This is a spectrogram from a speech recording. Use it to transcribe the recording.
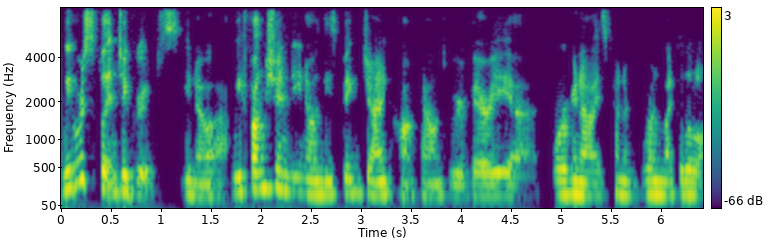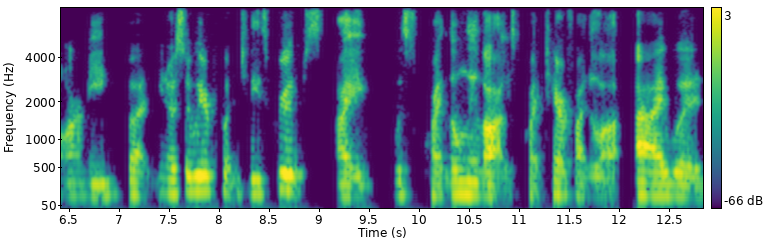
we were split into groups you know we functioned you know in these big giant compounds we were very uh, organized kind of run like a little army but you know so we were put into these groups. I was quite lonely a lot. I was quite terrified a lot. I would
